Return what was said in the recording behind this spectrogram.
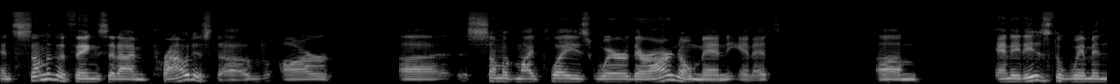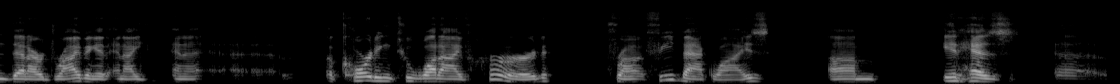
And some of the things that I'm proudest of are uh, some of my plays where there are no men in it. Um, and it is the women that are driving it. And I, and uh, according to what I've heard from feedback wise, um, it has uh,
